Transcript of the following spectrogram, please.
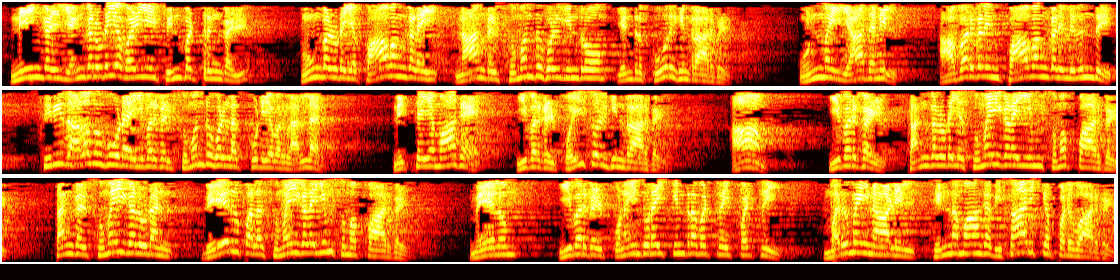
நீங்கள் எங்களுடைய வழியை பின்பற்றுங்கள் உங்களுடைய பாவங்களை நாங்கள் சுமந்து கொள்கின்றோம் என்று கூறுகின்றார்கள் உண்மை யாதனில் அவர்களின் பாவங்களிலிருந்து சிறிதளவு கூட இவர்கள் சுமந்து கொள்ளக்கூடியவர்கள் அல்லர். நிச்சயமாக இவர்கள் பொய் சொல்கின்றார்கள். ஆம் இவர்கள் தங்களுடைய சுமைகளையும் சுமப்பார்கள். தங்கள் சுமைகளுடன் வேறு பல சுமைகளையும் சுமப்பார்கள். மேலும் இவர்கள் புனைந்துரைக்கின்றவற்றை பற்றி மறுமை நாளில் சின்னமாக விசாரிக்கப்படுவார்கள்.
